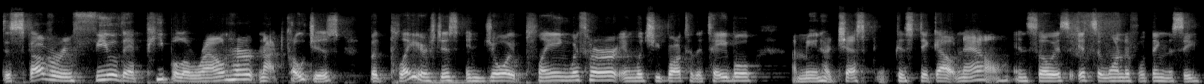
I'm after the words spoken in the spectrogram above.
discover and feel that people around her, not coaches, but players, just enjoy playing with her and what she brought to the table. I mean, her chest can stick out now, and so it's it's a wonderful thing to see.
